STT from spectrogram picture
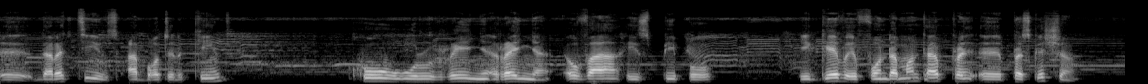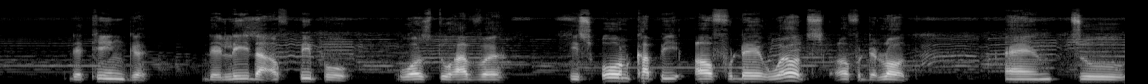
uh, directives about the king who will reign, reign over his people, he gave a fundamental pre, uh, prescription. The king, the leader of people, was to have uh, his own copy of the words of the Lord and to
